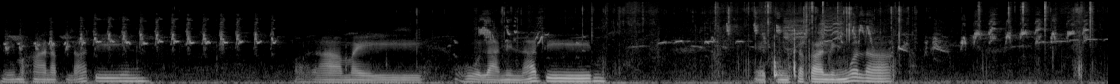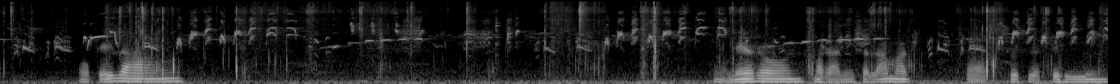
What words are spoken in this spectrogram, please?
may mahanap natin para may ulamin natin. Eh kung sakaling wala okay lang. Kung meron maraming salamat sa suswertehin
